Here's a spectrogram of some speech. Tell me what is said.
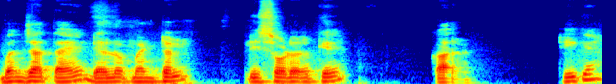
बन जाता है डेवलपमेंटल डिसऑर्डर के कारण। ठीक है?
